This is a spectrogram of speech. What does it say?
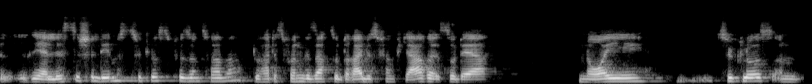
realistische Lebenszyklus für so einen Server? Du hattest vorhin gesagt, so drei bis fünf Jahre ist so der Neuzyklus und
